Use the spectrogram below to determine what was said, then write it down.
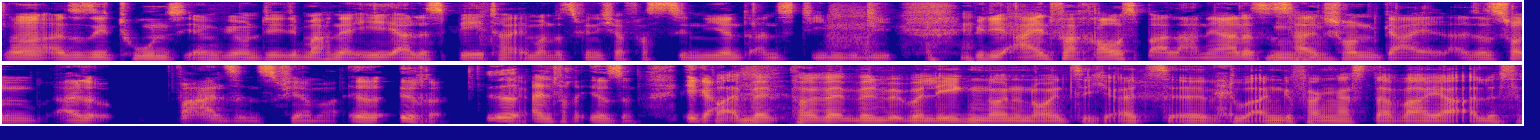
ne, also sie tun es irgendwie und die, die machen ja eh alles Beta immer. Das finde ich ja faszinierend an Steam, wie die, wie die einfach rausballern. Ja, das ist halt mhm. halt schon geil. Also es ist schon, also Wahnsinnsfirma. Irre. irre. Ja. Einfach Irrsinn. Egal. Vor allem, wenn, vor allem, wenn wir überlegen, 99, als äh, du angefangen hast, da war ja alles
